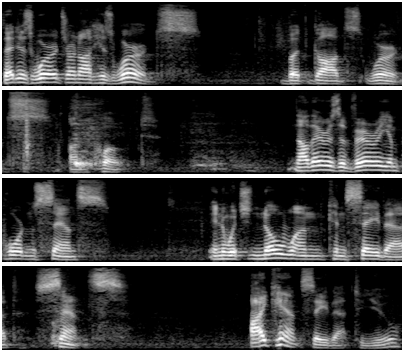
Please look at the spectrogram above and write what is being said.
That his words are not his words, but God's words. Unquote. Now, there is a very important sense in which no one can say that sense. I can't say that to you.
